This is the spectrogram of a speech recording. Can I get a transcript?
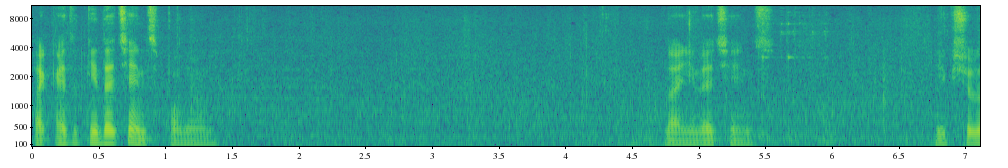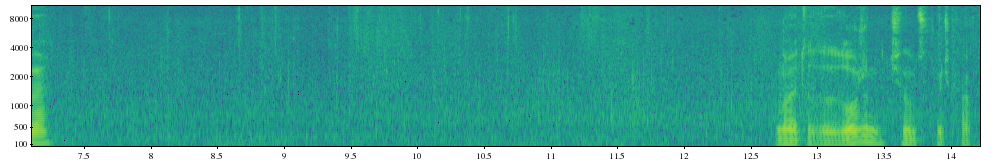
Так, этот не дотянется, по-моему. Да, не дотянется. Ник сюда. Но это -то должен тянуться хоть как-то.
